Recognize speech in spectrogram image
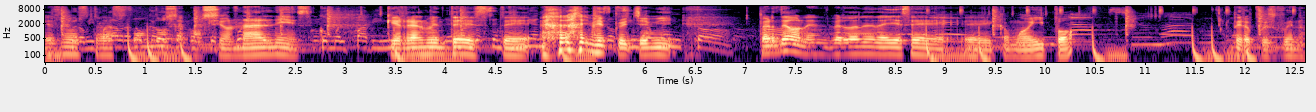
esos trasfondos emocionales que realmente este me escuché mi perdonen, perdonen ahí ese eh, como hipo. Pero pues bueno,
